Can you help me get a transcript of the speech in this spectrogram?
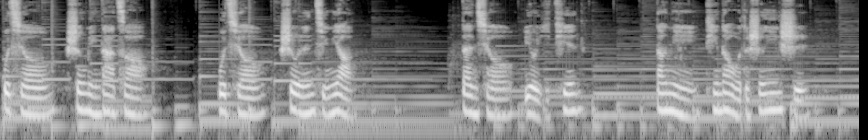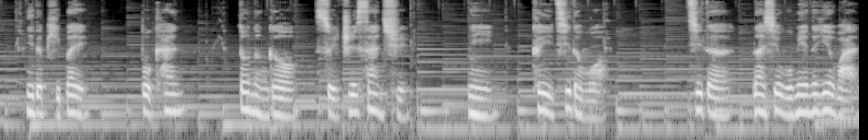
不求声名大噪，不求受人敬仰，但求有一天。当你听到我的声音时，你的疲惫、不堪都能够随之散去。你可以记得我，记得那些无眠的夜晚，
